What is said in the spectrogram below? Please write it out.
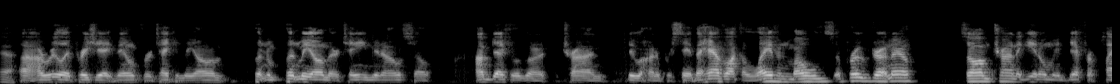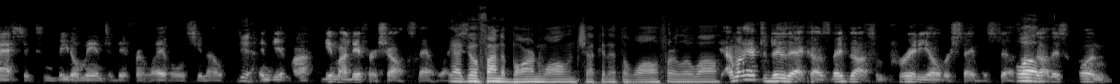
Yeah. uh, I really appreciate them for taking me on, putting putting me on their team. You know, so I'm definitely going to try and do 100. percent They have like 11 molds approved right now, So I'm trying to get them in different plastics and beat them into different levels, you know, Yeah. and get my get my different shots that way. Yeah, go find a barn wall and chuck it at the wall for a little while. I might have to do that because they've got some pretty overstable stuff. Well- I've got this one,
